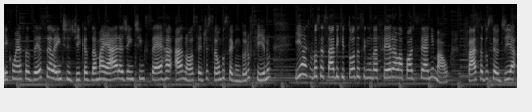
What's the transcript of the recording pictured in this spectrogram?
E com essas excelentes dicas da Mayara, a gente encerra a nossa edição do Segundo Ouro Fino. E você sabe que toda segunda-feira ela pode ser animal. Faça do seu dia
